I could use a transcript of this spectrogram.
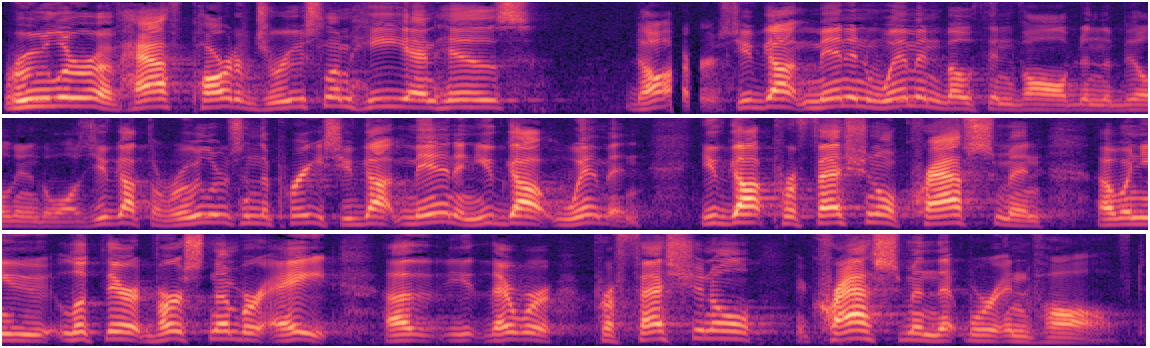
Ruler of half part of Jerusalem, he and his daughters. You've got men and women both involved in the building of the walls. You've got the rulers and the priests. You've got men and you've got women. You've got professional craftsmen. Uh, when you look there at verse number eight, uh, there were professional craftsmen that were involved.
